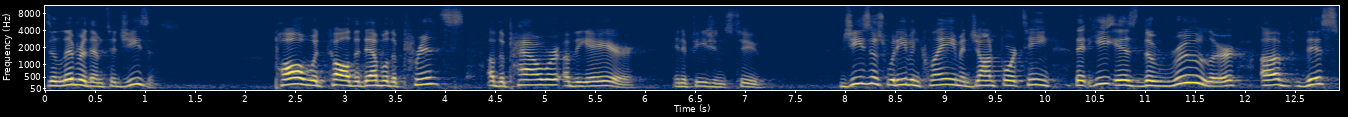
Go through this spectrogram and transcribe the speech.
deliver them to Jesus. Paul would call the devil the prince of the power of the air in Ephesians 2. Jesus would even claim in John 14 that he is the ruler of this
